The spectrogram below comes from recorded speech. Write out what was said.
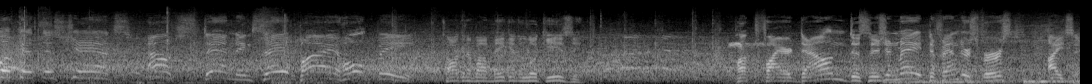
Look at this chance. Outstanding save by Holtby. Talking about making it look easy. Puck fired down. Decision made. Defenders first. Isaac.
